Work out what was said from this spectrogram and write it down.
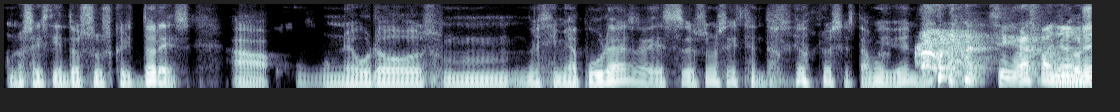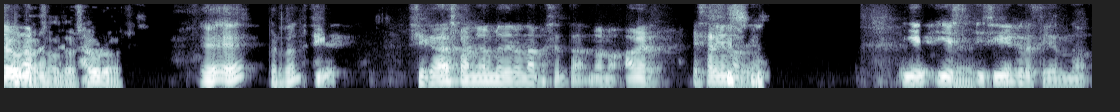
Unos 600 suscriptores a un euro, mm, si me apuras, es, unos 600 euros. Está muy bien. ¿no? Si O español dos o euros. ¿Eh? ¿Eh? ¿Perdón? si, si cada español me diera una peseta, no, no. A ver, está yendo bien. Y, y sigue creciendo.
